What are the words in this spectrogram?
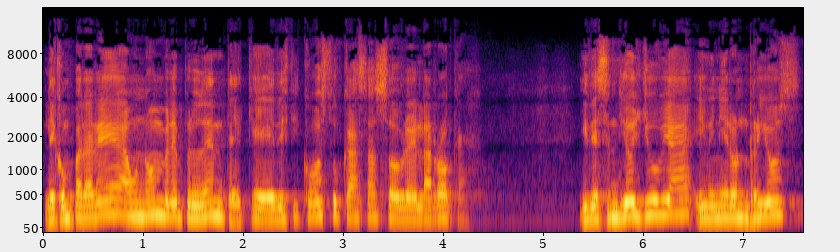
le compararé a un hombre prudente que edificó su casa sobre la roca. Y descendió lluvia y vinieron ríos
